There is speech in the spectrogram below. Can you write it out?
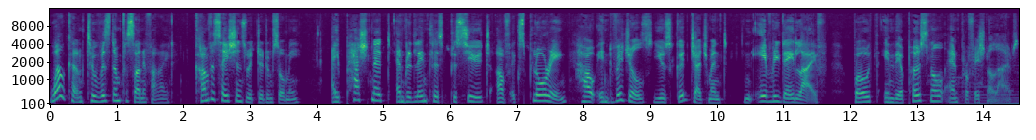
Welcome to Wisdom Personified Conversations with Dudu Msomi, a passionate and relentless pursuit of exploring how individuals use good judgment in everyday life, both in their personal and professional lives.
